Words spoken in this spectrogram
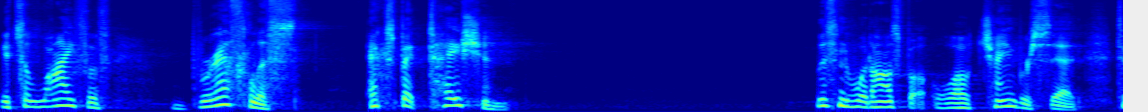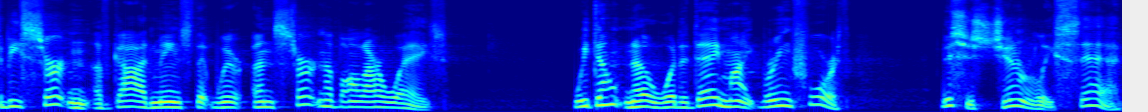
It's a life of breathless expectation Listen to what Oswald Chambers said. To be certain of God means that we're uncertain of all our ways. We don't know what a day might bring forth. This is generally said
